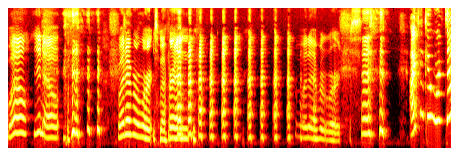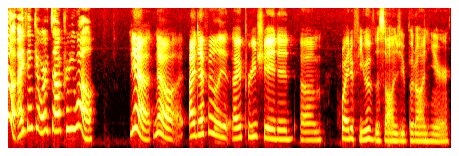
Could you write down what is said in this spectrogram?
Well, you know, whatever works, my friend. whatever works. I think it worked out. I think it worked out pretty well. Yeah, no, I definitely I appreciated um quite a few of the songs you put on here.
